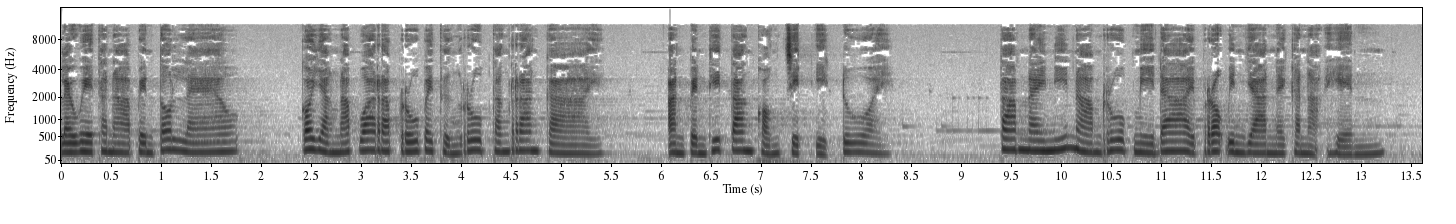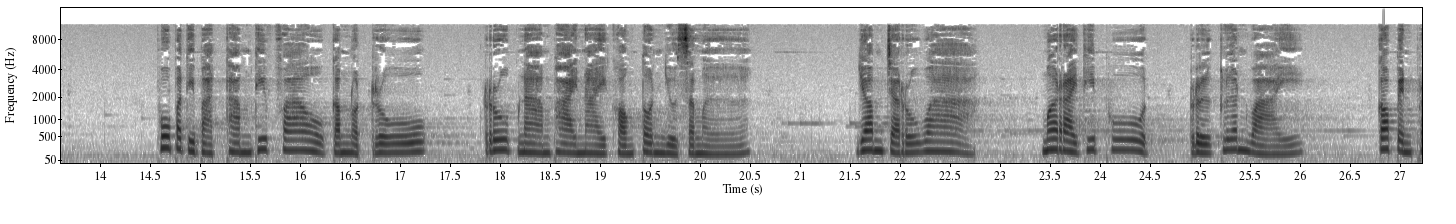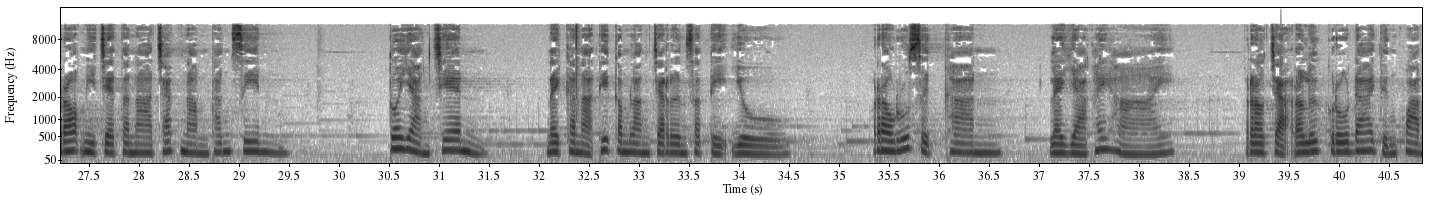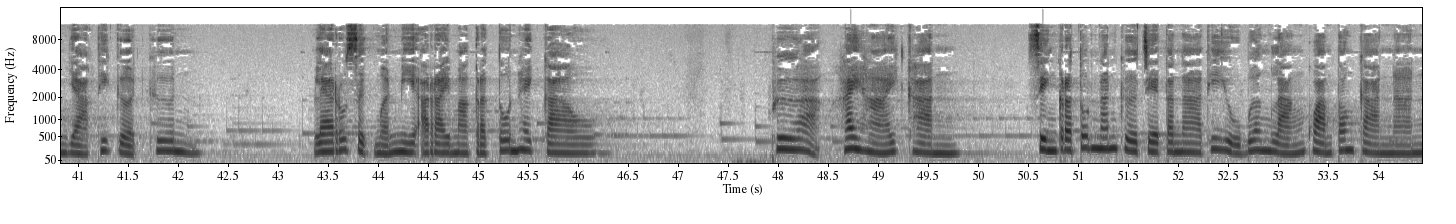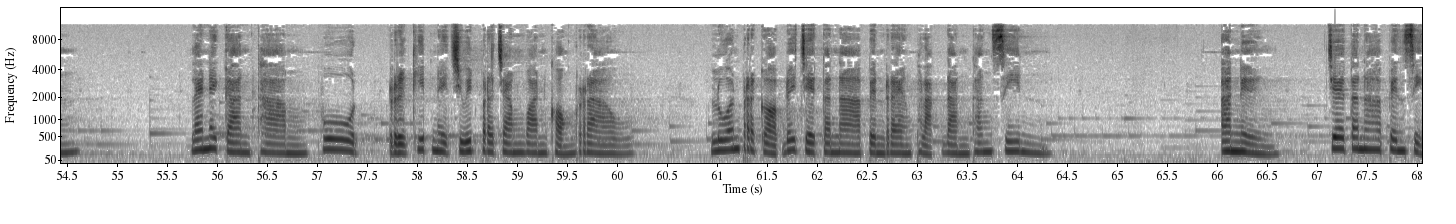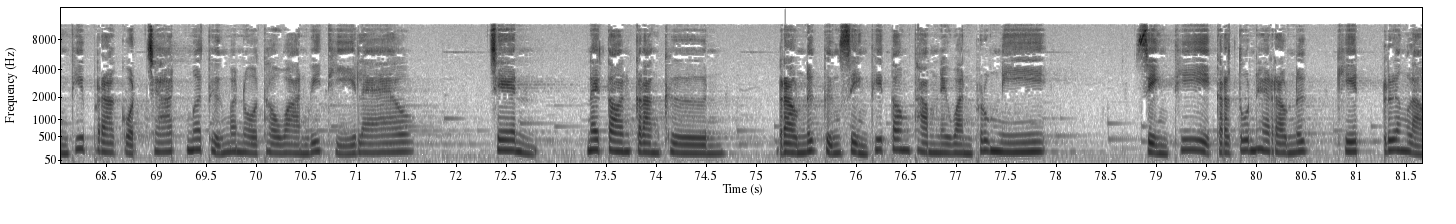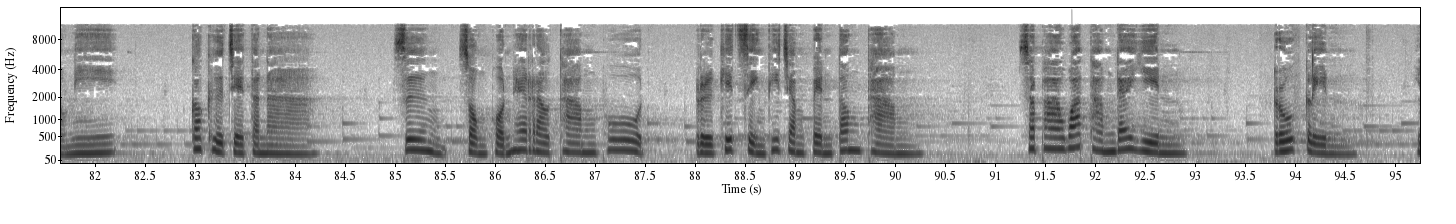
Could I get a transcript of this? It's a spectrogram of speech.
และเวทนาเป็นต้นแล้ว ก็ยังนับว่ารับรู้ไปถึงรูปทั้งร่างกาย อันเป็นที่ตั้งของจิตอีกด้วย ตามในนี้นามรูปมีได้เพราะวิญญาณในขณะเห็น ผู้ปฏิบัติธรรมที่เฝ้ากำหนดรู้ รูปนามภายในของตนอยู่เสมอ ย่อมจะรู้ว่า เมื่อไรที่พูดหรือเคลื่อนไหว ก็เป็นเพราะมีเจตนาชักนำทั้งสิ้น ตัวอย่างเช่น ในขณะที่กำลังเจริญสติอยู่ เรารู้สึกคัน และอยากให้หาย เราจะระลึกรู้ได้ถึงความอยากที่เกิดขึ้น และรู้สึกเหมือนมีอะไรมากระตุ้นให้เกา เพื่อให้หายคัน สิ่งกระตุ้นนั้นคือเจตนาที่อยู่เบื้องหลังความต้องการนั้น และในการทำพูดหรือคิดในชีวิตประจำวันของเรา ล้วนประกอบด้วยเจตนาเป็นแรงผลักดันทั้งสิ้น อันหนึ่ง เจตนาเป็นสิ่งที่ปรากฏชัดเมื่อถึงมโนทวารวิถีแล้ว เช่น ในตอนกลางคืน เรานึกถึงสิ่งที่ต้องทำในวันพรุ่งนี้ สิ่งที่กระตุ้นให้เรานึกคิดเรื่องเหล่านี้ ก็คือเจตนา ซึ่งส่งผลให้เราทำพูด หรือคิดสิ่งที่จำเป็นต้องทำสภาวะธรรมได้ยิน รู้กลิ่น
